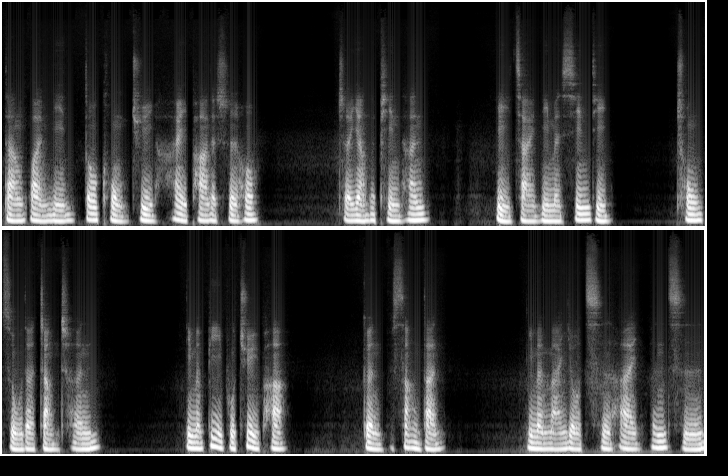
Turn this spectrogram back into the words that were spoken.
当万民都恐惧害怕的时候，这样的平安已在你们心底充足的长成，你们必不惧怕。更不丧胆，你们满有慈爱恩慈，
